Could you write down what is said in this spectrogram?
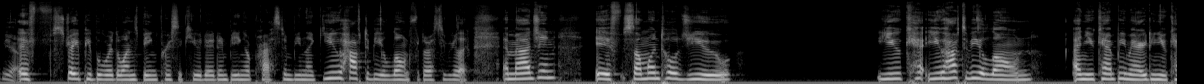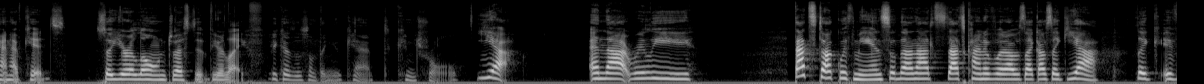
yeah. if straight people were the ones being persecuted and being oppressed and being like you have to be alone for the rest of your life. Imagine if someone told you you can you have to be alone and you can't be married and you can't have kids. So you're alone the rest of your life. because of something you can't control. Yeah. And that really that stuck with me and so then that's that's kind of what I was like I was like yeah like if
